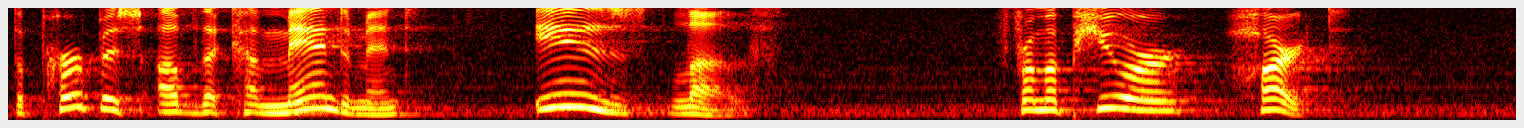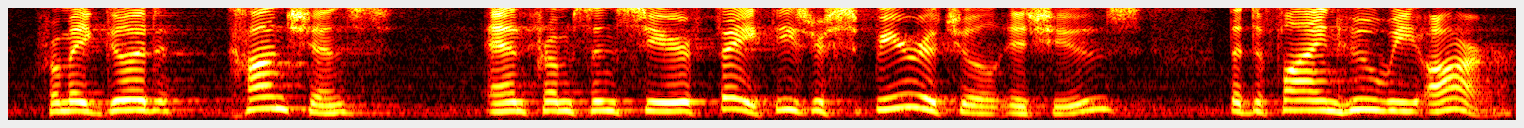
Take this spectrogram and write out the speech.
the purpose of the commandment is love from a pure heart, from a good conscience and from sincere faith. These are spiritual issues that define who we are.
